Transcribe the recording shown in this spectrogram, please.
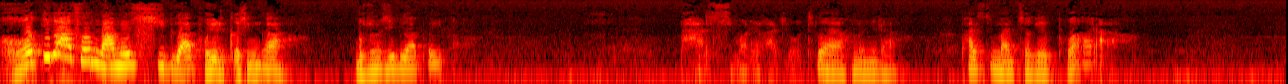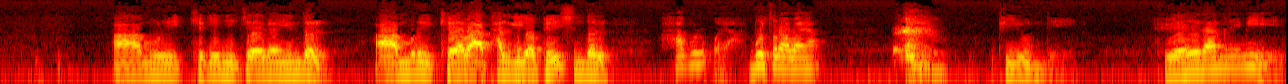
어디 가서 남의 시비가 보일 것인가 무슨 시비가 보이나 발심을 해가지고 들어와야 하느니라. 발심만 저게 부하라. 아무리 격연이 재명인들, 아무리 개와 달기 옆에 신들 하불고야. 뭘 돌아와야? 비운디. 괴란 님이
